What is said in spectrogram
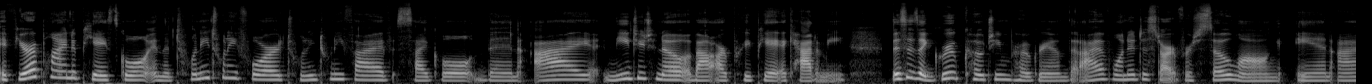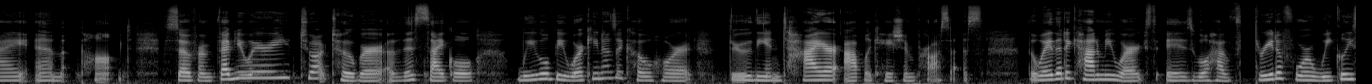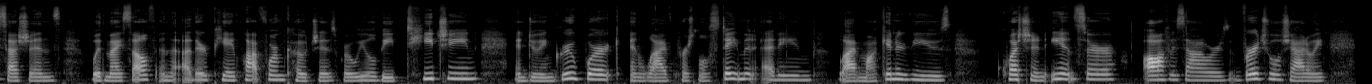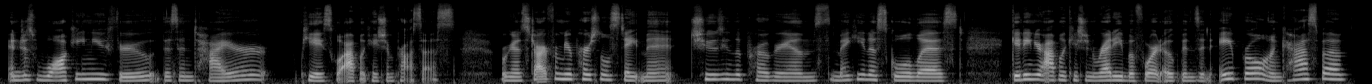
If you're applying to PA school in the 2024 2025 cycle, then I need you to know about our Pre PA Academy. This is a group coaching program that I have wanted to start for so long, and I am pumped. So, from February to October of this cycle, we will be working as a cohort through the entire application process. The way that Academy works is we'll have three to four weekly sessions with myself and the other PA platform coaches where we will be teaching and doing group work and live personal statement editing, live mock interviews, question and answer, office hours, virtual shadowing, and just walking you through this entire PA school application process. We're going to start from your personal statement, choosing the programs, making a school list, getting your application ready before it opens in April on CASPA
